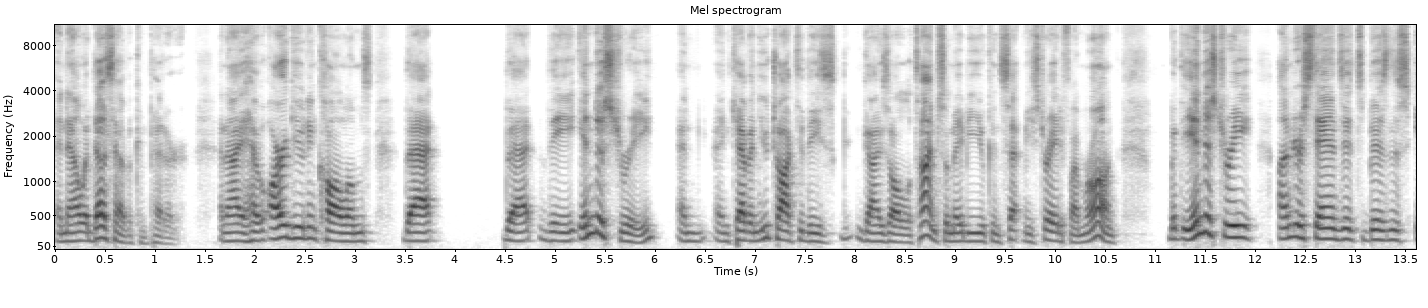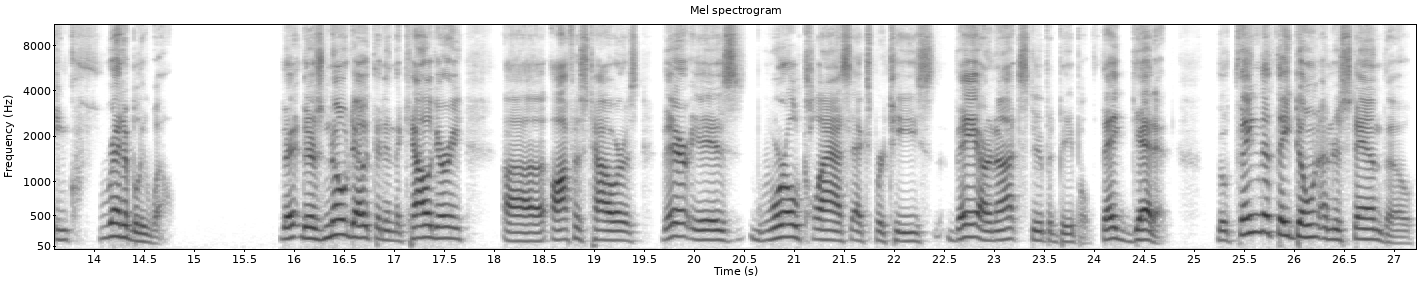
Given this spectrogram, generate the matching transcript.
and now it does have a competitor. And I have argued in columns that that the industry and and Kevin, you talk to these guys all the time, so maybe you can set me straight if I'm wrong. But the industry understands its business incredibly well. There, there's no doubt that in the Calgary uh, office towers, there is world class expertise. They are not stupid people. They get it. The thing that they don't understand, though,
